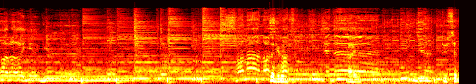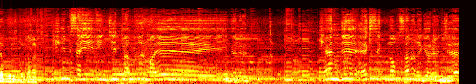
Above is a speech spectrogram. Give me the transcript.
Karayı gül Sana Da bulur. nasihatım inceden Hayır. ince Düşse de buluruz buradan artık. Kimseyi incitme kırma ey gönül Kendi eksik noksanını görünce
